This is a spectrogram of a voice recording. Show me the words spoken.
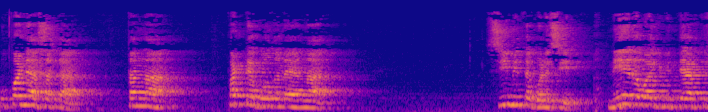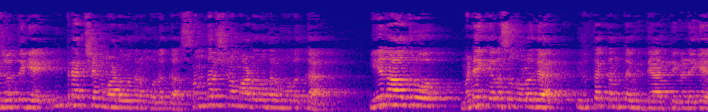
ಉಪನ್ಯಾಸಕ ತನ್ನ ಪಠ್ಯ ಬೋಧನೆಯನ್ನ ಸೀಮಿತಗೊಳಿಸಿ, ನೇರವಾಗಿ ವಿದ್ಯಾರ್ಥಿ ಜೊತೆಗೆ ಇಂಟ್ರಾಕ್ಷನ್ ಮಾಡುವುದರ ಮೂಲಕ, ಸಂದರ್ಶನ ಮಾಡುವುದರ ಮೂಲಕ ಏನಾದರೂ ಮನೆ ಕೆಲಸದೊಳಗೆ ಇರತಕ್ಕಂತ ವಿದ್ಯಾರ್ಥಿಗಳಿಗೆ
